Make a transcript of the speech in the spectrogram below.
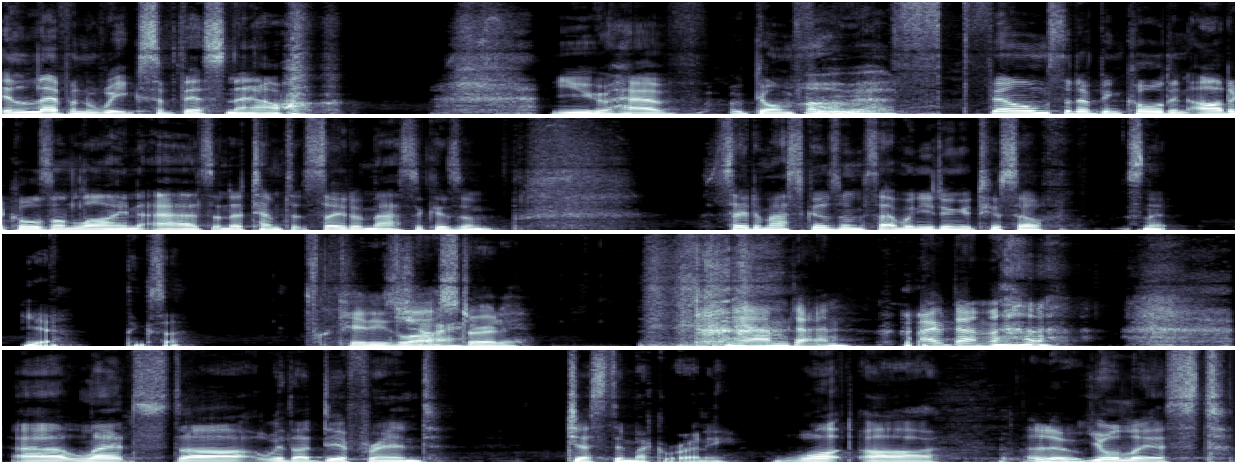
11 weeks of this now. you have gone Oh, through man. f- films that have been called in articles online as an attempt at sadomasochism. Sadomasochism? Is that when you're doing it to yourself? Isn't it? Yeah, I think so. Katie's Sure. lost already. Yeah, I'm done. I've done. Uh, let's start with our dear friend, Justin Macaroni. What are Hello. your list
